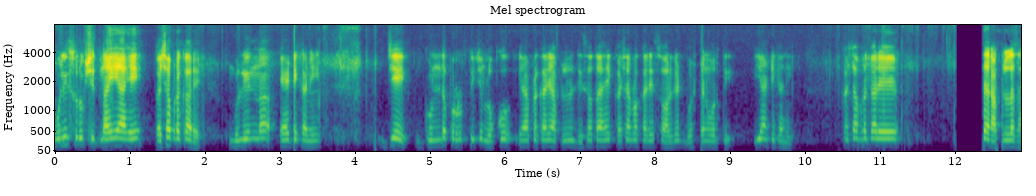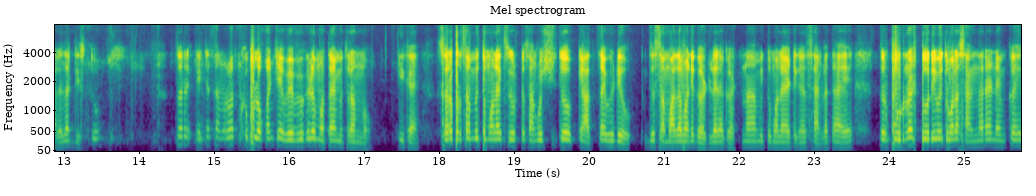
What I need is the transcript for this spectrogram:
मुली सुरक्षित नाही आहे कशा प्रकारे मुलींना या ठिकाणी जे गुंड प्रवृत्तीचे लोक या प्रकारे आपल्याला दिसत आहे कशा प्रकारे स्वारगेट बस स्टँडवरती या ठिकाणी कशा प्रकारे तर आपल्याला झालेला दिसतो? तर याच्या संदर्भात खूप लोकांचे वेगवेगळे मत आहे मित्रांनो. ठीक आहे. सर्वप्रथम मी तुम्हाला एक गोष्ट सांगू इच्छितो की आजचा व्हिडिओ जो समाजामध्ये घडलेल्या घटना मी तुम्हाला या ठिकाणी सांगत आहे तर पूर्ण स्टोरी मी तुम्हाला सांगणार आहे नेमकं हे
